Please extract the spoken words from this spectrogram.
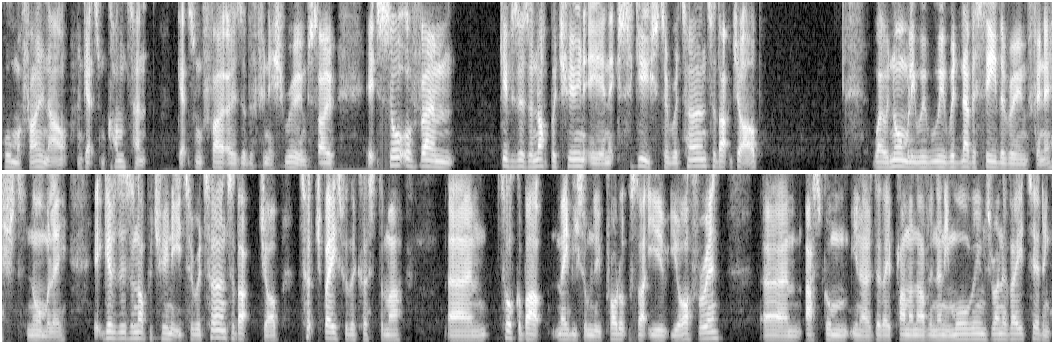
pull my phone out and get some content, get some photos of the finished room. So it's sort of um, gives us an opportunity, an excuse to return to that job where normally we, we would never see the room finished normally. It gives us an opportunity to return to that job touch base with the customer um, talk about maybe some new products that you, you're offering um, ask them you know do they plan on having any more rooms renovated and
